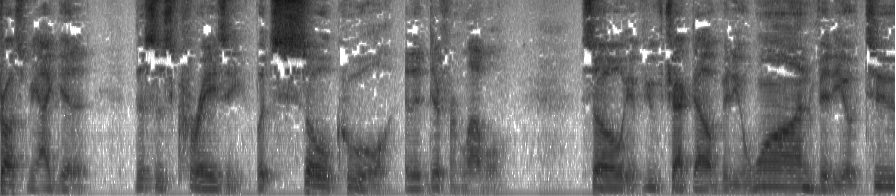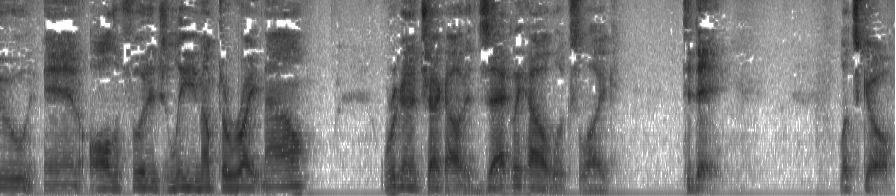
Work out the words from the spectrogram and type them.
Trust me, I get it. This is crazy, but so cool at a different level. So if you've checked out video one, video two, and all the footage leading up to right now, we're going to check out exactly how it looks like today. Let's go.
